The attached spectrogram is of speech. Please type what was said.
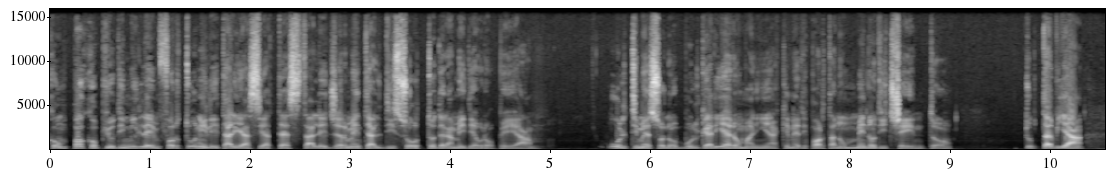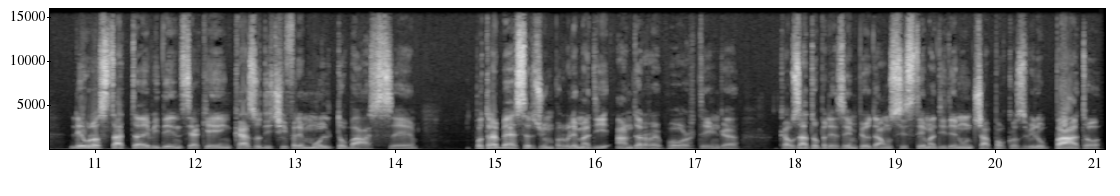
Con poco più di 1.000 infortuni l'Italia si attesta leggermente al di sotto della media europea. Ultime sono Bulgaria e Romania che ne riportano meno di 100. Tuttavia l'Eurostat evidenzia che in caso di cifre molto basse potrebbe esserci un problema di underreporting, causato per esempio da un sistema di denuncia poco sviluppato,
